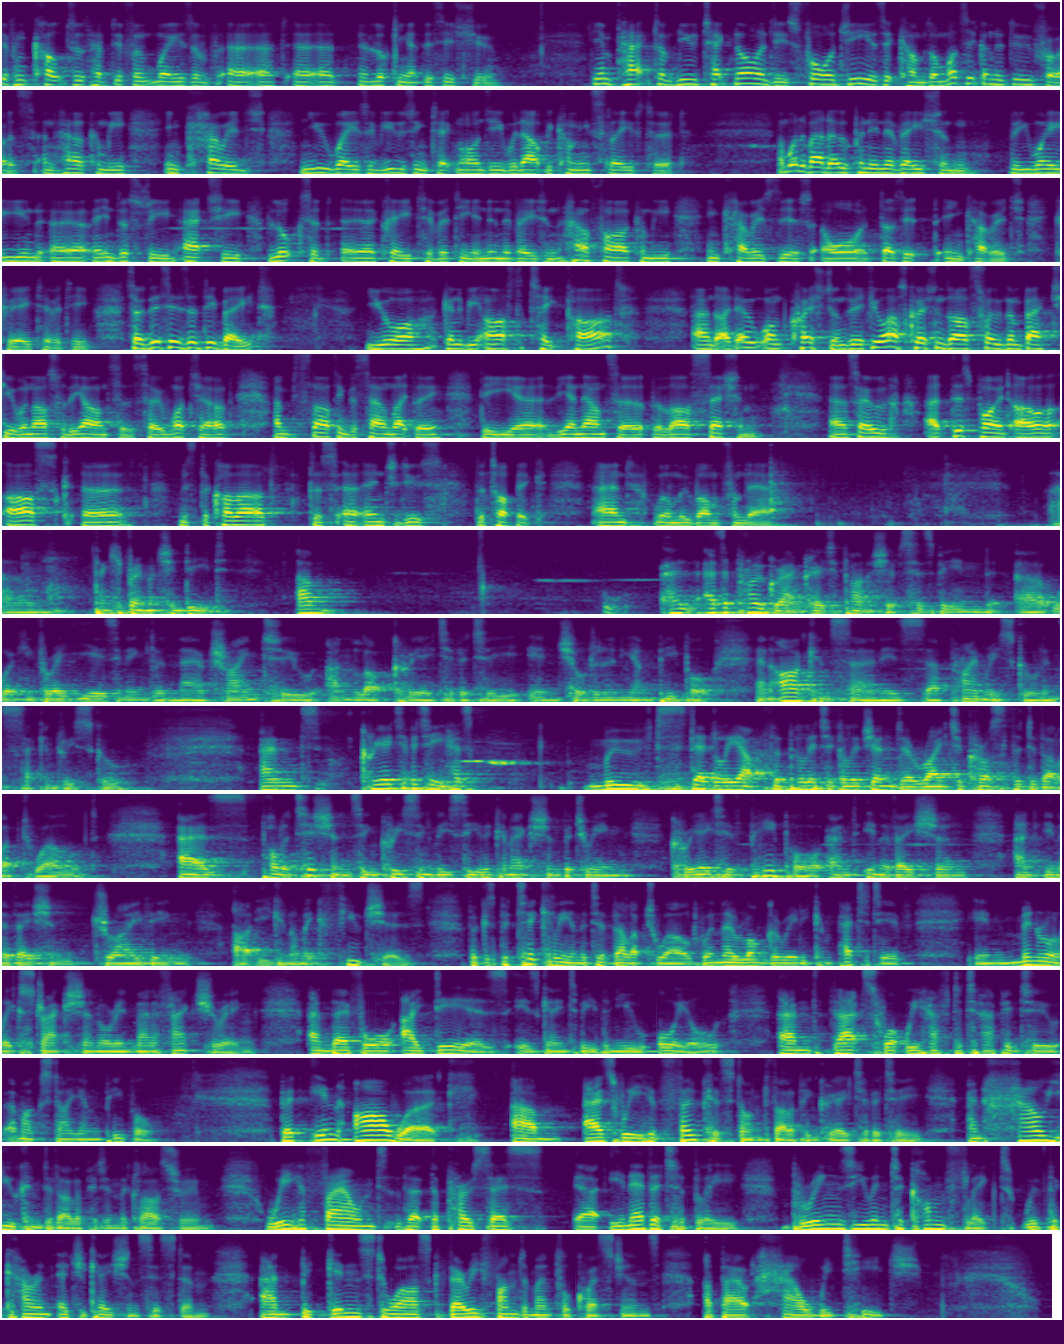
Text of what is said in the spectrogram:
Different cultures have different ways of uh, uh, uh, looking at this issue. The impact of new technologies, 4G as it comes on, what's it going to do for us, and how can we encourage new ways of using technology without becoming slaves to it? And what about open innovation, the way uh, industry actually looks at uh, creativity and innovation? How far can we encourage this, or does it encourage creativity? So this is a debate. You're going to be asked to take part, and I don't want questions. If you ask questions, I'll throw them back to you and ask for the answers. So watch out. I'm starting to sound like the, the, uh, the announcer at the last session. Uh, so at this point, I'll ask uh, Mr. Collard to uh, introduce the topic, and we'll move on from there. Um, thank you very much indeed. Um, as a program, Creative Partnerships has been uh, working for eight years in England now, trying to unlock creativity in children and young people. And our concern is uh, primary school and secondary school. And creativity has moved steadily up the political agenda right across the developed world as politicians increasingly see the connection between creative people and innovation and innovation driving our economic futures. Because particularly in the developed world we're no longer really competitive in mineral extraction or in manufacturing and therefore ideas is going to be the new oil and that's what we have to tap into amongst our young people but in our work, um, as we have focused on developing creativity and how you can develop it in the classroom, we have found that the process uh, inevitably brings you into conflict with the current education system and begins to ask very fundamental questions about how we teach.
